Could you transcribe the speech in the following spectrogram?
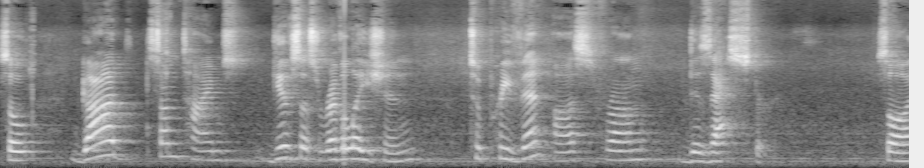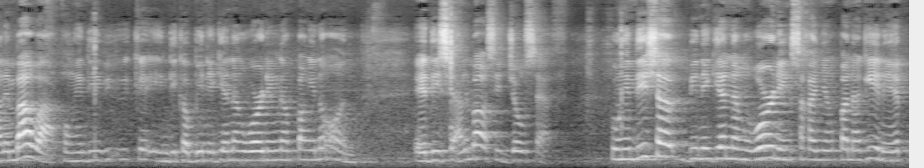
So God sometimes gives us revelation to prevent us from disaster. So, halimbawa, kung hindi, hindi ka binigyan ng warning ng Panginoon, eh di si, halimbawa, si Joseph. Kung hindi siya binigyan ng warning sa kanyang panaginip,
